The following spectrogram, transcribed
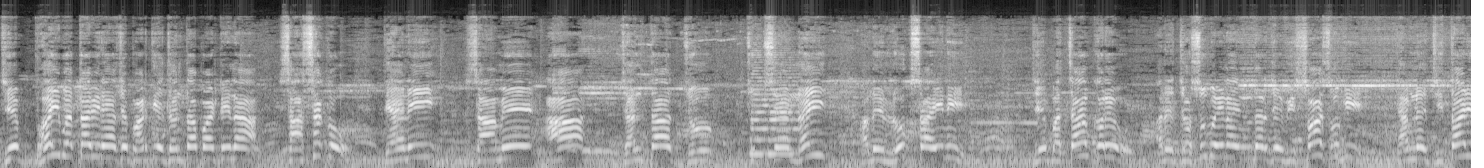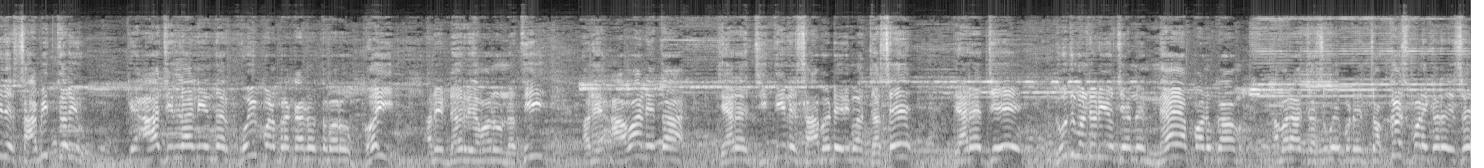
જે ભય બતાવી રહ્યા છે ભારતીય જનતા પાર્ટીના શાસકો, તેની સામે આ જનતા જો ચૂકશે નહીં અને લોકશાહીની જે બચાવ કર્યો અને જસુભાઈના અંદર જે વિશ્વાસ મૂકી એમને જીતાડીને સાબિત કર્યું કે આ જિલ્લાની અંદર કોઈ પણ પ્રકારનો તમારો ભય અને ડર રહેવાનો નથી. અને આવા નેતા જ્યારે જીતીને સાબરડેરીમાં જશે ત્યારે જે દૂધ મંડળીઓ છે, એમને ન્યાય આપવાનું કામ અમારા જસુભાઈ પટેલ ચોક્કસપણે કરે છે,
